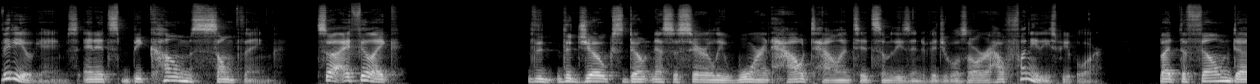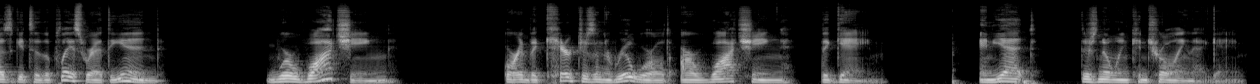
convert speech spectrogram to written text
video games. And it's become something. So I feel like the, the jokes don't necessarily warrant how talented some of these individuals are or how funny these people are. But the film does get to the place where at the end, we're watching, or the characters in the real world are watching the game. And yet, there's no one controlling that game.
